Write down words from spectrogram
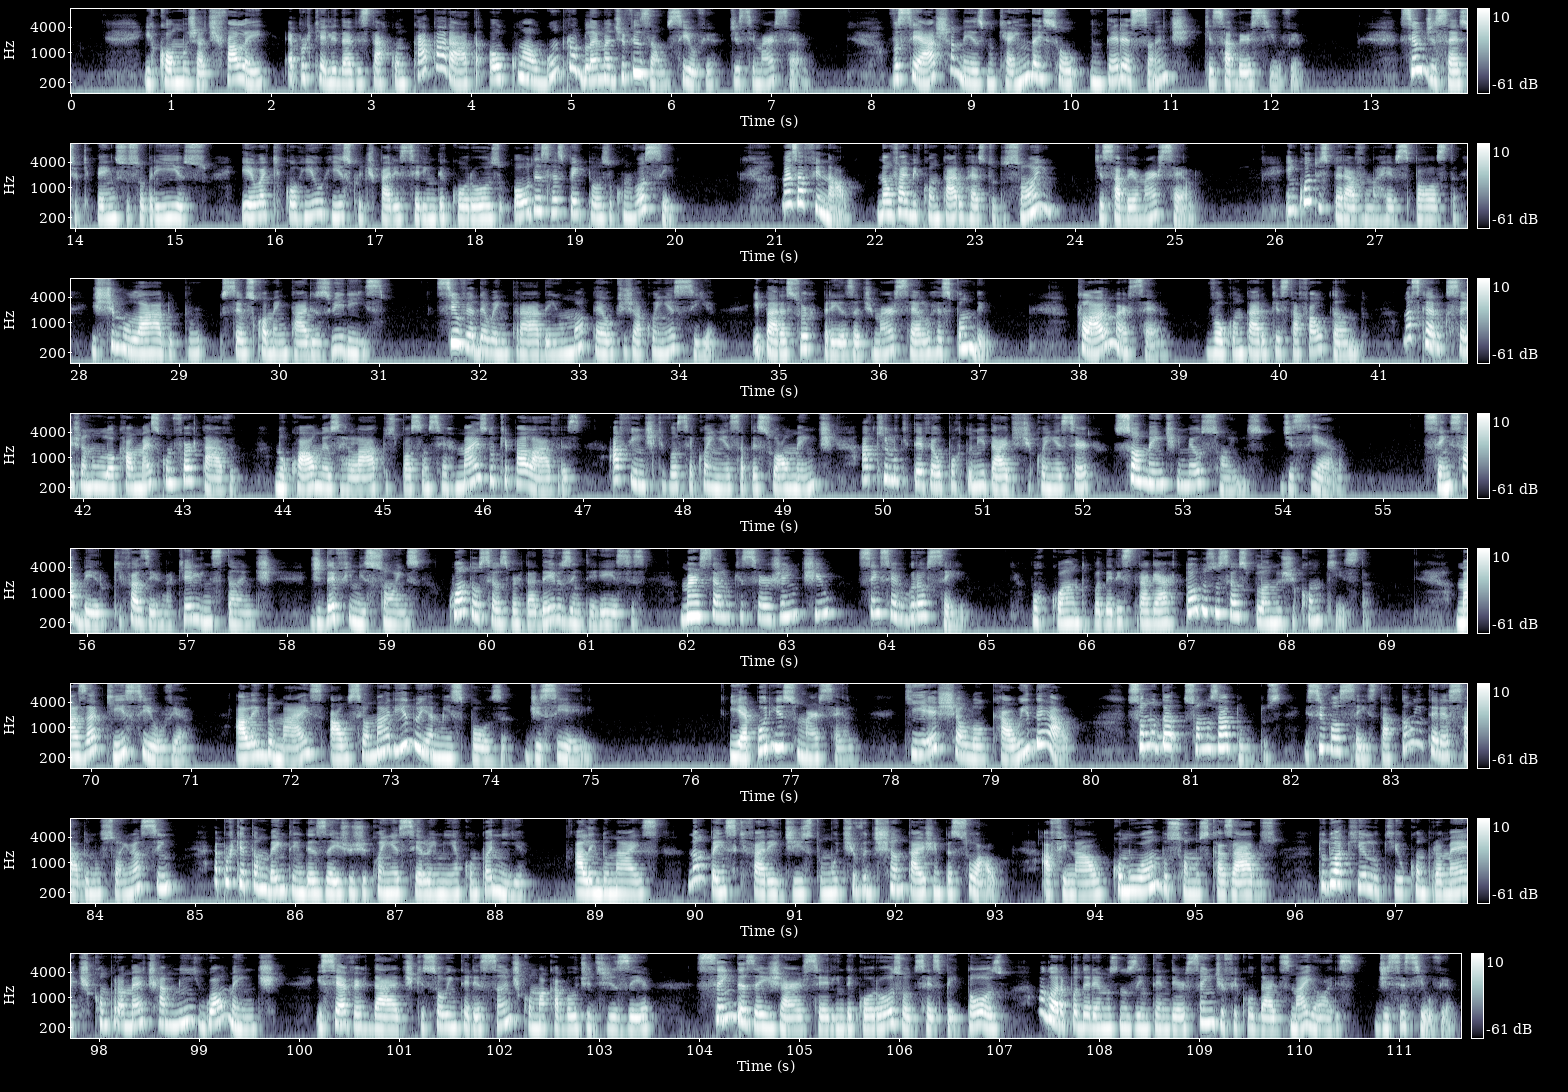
E como já te falei, é porque ele deve estar com catarata ou com algum problema de visão, Silvia, disse Marcelo. Você acha mesmo que ainda sou interessante? Que saber, Silvia. Se eu dissesse o que penso sobre isso, eu é que corri o risco de parecer indecoroso ou desrespeitoso com você. Mas afinal, não vai me contar o resto do sonho? Quis saber Marcelo. Enquanto esperava uma resposta, estimulado por seus comentários viris. Silvia deu entrada em um motel que já conhecia e, para surpresa de Marcelo, respondeu: Claro, Marcelo, vou contar o que está faltando, mas quero que seja num local mais confortável, no qual meus relatos possam ser mais do que palavras, a fim de que você conheça pessoalmente aquilo que teve a oportunidade de conhecer somente em meus sonhos, disse ela. Sem saber o que fazer naquele instante, de definições quanto aos seus verdadeiros interesses, Marcelo quis ser gentil sem ser grosseiro, porquanto poderia estragar todos os seus planos de conquista. Mas aqui, Silvia, além do mais, há o seu marido e a minha esposa, disse ele. E é por isso, Marcelo, que este é o local ideal. Somos, da, somos adultos, e se você está tão interessado no sonho assim, é porque também tem desejos de conhecê-lo em minha companhia. Além do mais, não pense que farei disto um motivo de chantagem pessoal. Afinal, como ambos somos casados, Tudo aquilo que o compromete, compromete a mim igualmente. E se é verdade que sou interessante, como acabou de dizer, sem desejar ser indecoroso ou desrespeitoso, agora poderemos nos entender sem dificuldades maiores, disse Silvia.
